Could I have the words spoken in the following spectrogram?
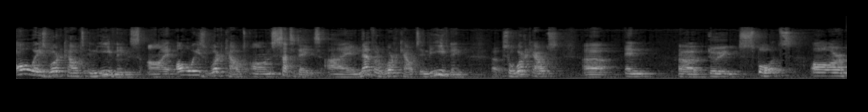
always work out in the evenings. I always work out on Saturdays. I never work out in the evening. Uh, so workouts uh, in uh, doing sports are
